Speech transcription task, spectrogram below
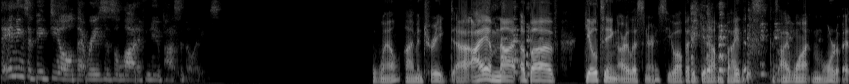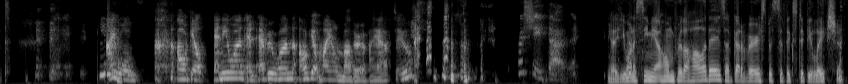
the ending's a big deal that raises a lot of new possibilities Well, I'm intrigued. Uh, I am not above guilting our listeners. You all better get out and buy this because I want more of it. I will. I'll guilt anyone and everyone. I'll guilt my own mother if I have to. appreciate that Yeah, you want to see me at home for the holidays? I've got a very specific stipulation.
